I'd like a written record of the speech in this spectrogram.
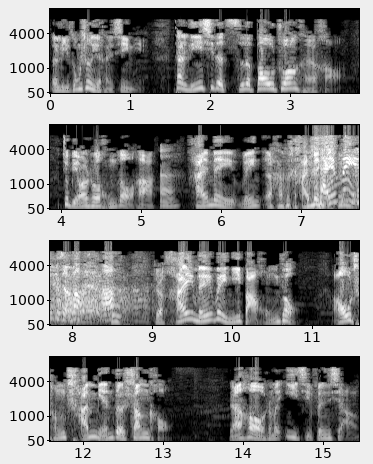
呃，李宗盛也很细腻，但林夕的词的包装很好。就比方说红豆哈，嗯，还没为呃还还没还没是什么啊？就是还没为你把红豆熬成缠绵的伤口，然后什么一起分享，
